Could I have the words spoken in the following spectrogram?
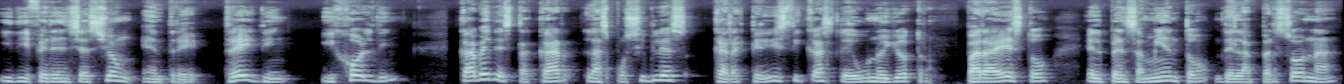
y diferenciación entre trading y holding, cabe destacar las posibles características de uno y otro. Para esto, el pensamiento de la persona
